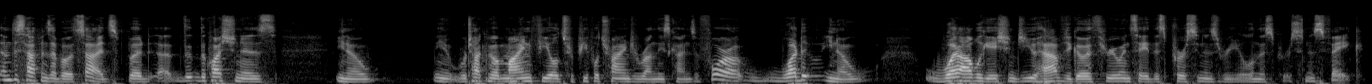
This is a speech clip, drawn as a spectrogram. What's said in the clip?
and, this happens on both sides, but uh, the, the question is, you know, you know, we're talking about minefields for people trying to run these kinds of fora. What, you know, what obligation do you have to go through and say this person is real and this person is fake?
